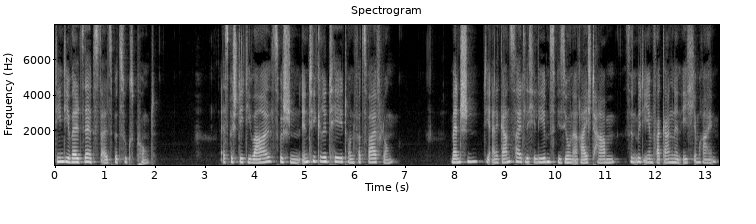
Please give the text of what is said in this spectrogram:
dient die Welt selbst als Bezugspunkt. Es besteht die Wahl zwischen Integrität und Verzweiflung. Menschen, die eine ganzheitliche Lebensvision erreicht haben, sind mit ihrem vergangenen Ich im Rein.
